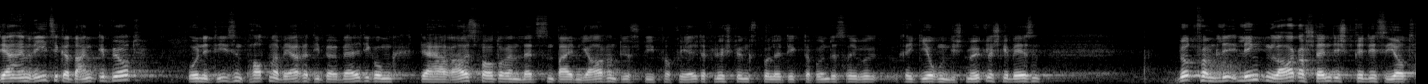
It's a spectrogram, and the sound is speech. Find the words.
der ein riesiger Dank gebührt, ohne diesen Partner wäre die Bewältigung der Herausforderungen in den letzten beiden Jahren durch die verfehlte Flüchtlingspolitik der Bundesregierung nicht möglich gewesen, wird vom linken Lager ständig kritisiert,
